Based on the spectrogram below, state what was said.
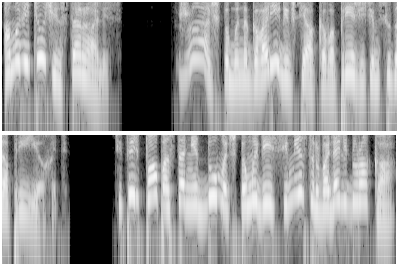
А мы ведь очень старались. Жаль, что мы наговорили всякого, прежде чем сюда приехать. Теперь папа станет думать, что мы весь семестр валяли дурака.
